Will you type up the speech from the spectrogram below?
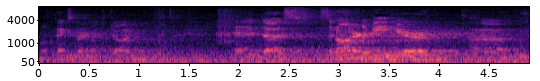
Well, thanks very much, John. And uh, it's, it's an honor to be here um,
